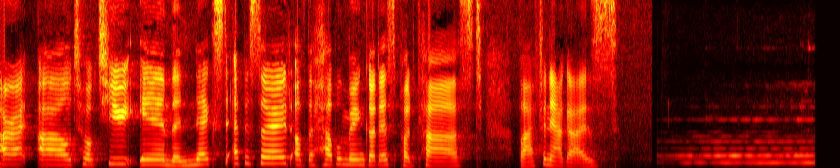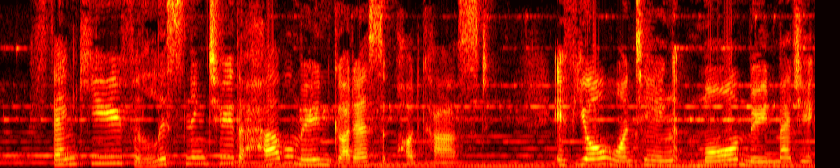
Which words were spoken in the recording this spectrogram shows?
All right, I'll talk to you in the next episode of the Herbal Moon Goddess podcast. Bye for now, guys. Thank you for listening to the Herbal Moon Goddess podcast. If you're wanting more moon magic,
